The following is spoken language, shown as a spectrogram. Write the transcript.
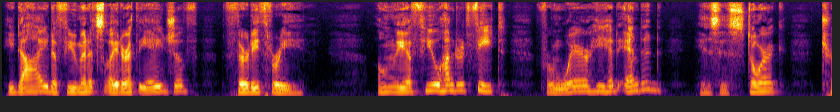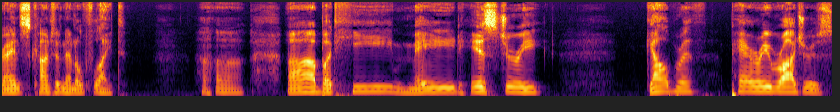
He died a few minutes later at the age of 33, only a few hundred feet from where he had ended his historic transcontinental flight. ah, but he made history. Galbraith Perry Rogers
